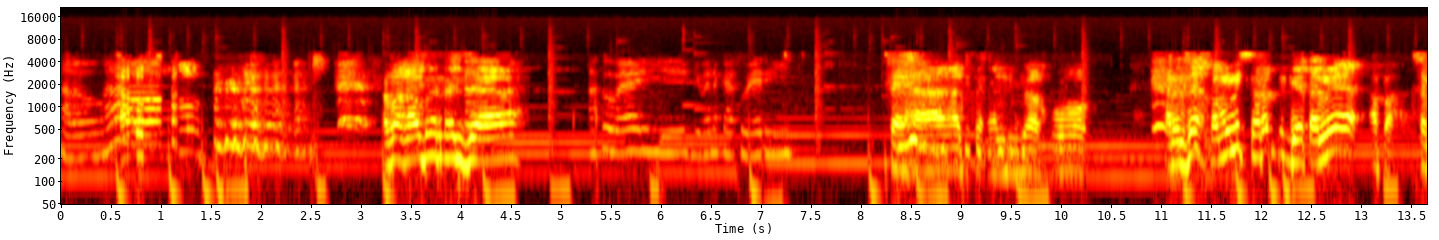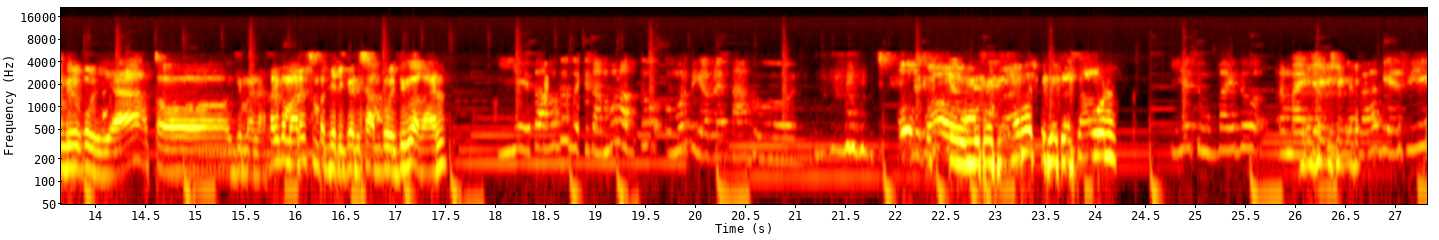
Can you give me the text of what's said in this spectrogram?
Halo, Halo. halo. Apa kabar Nanza? Aku baik. Gimana Kak Query? Sehat, sehat juga aku. Ananza, kamu nih sekarang kegiatannya apa? Sambil kuliah atau gimana? Kan kemarin sempat jadi gadis sampul juga kan? Iya, itu aku tuh gak disambung waktu umur 13 tahun. Oh, wow, muda banget, 13 tahun. iya, sumpah itu remaja juga banget ya sih.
